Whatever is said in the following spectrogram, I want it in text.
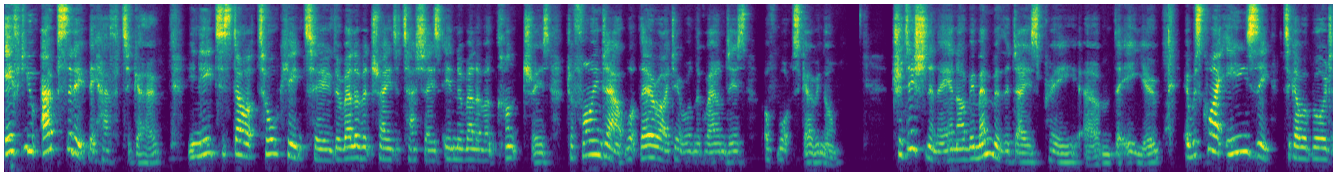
if you absolutely have to go, you need to start talking to the relevant trade attaches in the relevant countries to find out what their idea on the ground is of what's going on. Traditionally, and I remember the days pre um, the EU, it was quite easy to go abroad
